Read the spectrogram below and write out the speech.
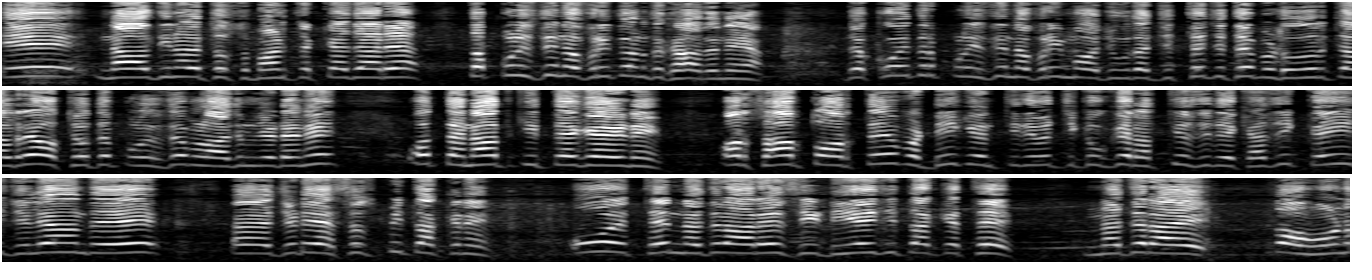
ਇਹ ਨਾਲ ਦੀ ਨਾਲ ਇੱਥੋਂ ਸਮਾਨ ਚੱਕਿਆ ਜਾ ਰਿਹਾ। ਤਾਂ ਪੁਲਿਸ ਦੀ ਨਫਰੀ ਤੁਹਾਨੂੰ ਦਿਖਾ ਦਿੰਦੇ ਆ ਦੇਖੋ ਇਧਰ ਪੁਲਿਸ ਦੀ ਨਫਰੀ ਮੌਜੂਦ ਹੈ। ਜਿੱਥੇ ਜਿੱਥੇ ਬਲਡੋਜ਼ਰ ਚੱਲ ਰਿਹਾ ਉੱਥੇ ਉੱਥੇ ਪੁਲਿਸ ਦੇ ਮੁਲਾਜ਼ਮ ਜਿਹੜੇ ਨੇ ਉਹ ਤਾਇਨਾਤ ਕੀਤੇ ਗਏ ਨੇ। ਔਰ ਸਾਫ਼ ਤੌਰ ਤੇ ਵੱਡੀ ਗਿਣਤੀ ਦੇ ਵਿੱਚ ਕਿਉਂਕਿ ਰਾਤੀ ਅਸੀਂ ਦੇਖਿਆ ਸੀ ਕਈ ਜ਼ਿਲ੍ਹਿਆਂ ਦੇ ਅਹ, ਜਿਹੜੇ ਐਸਐਸਪੀ ਤੱਕ ਨੇ ਉਹ ਇੱਥੇ ਨਜ਼ਰ ਆ ਰਹੇ ਸੀ। ਡੀਆਈਜੀ ਤੱਕ ਇੱਥੇ ਨਜ਼ਰ ਆਏ। ਤਾਂ ਹੁਣ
